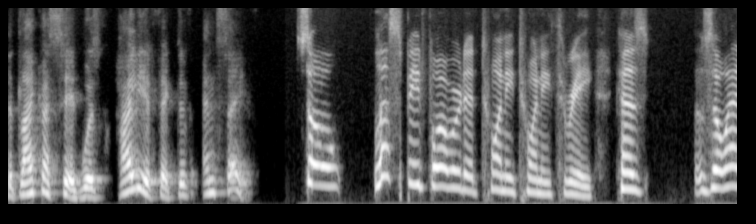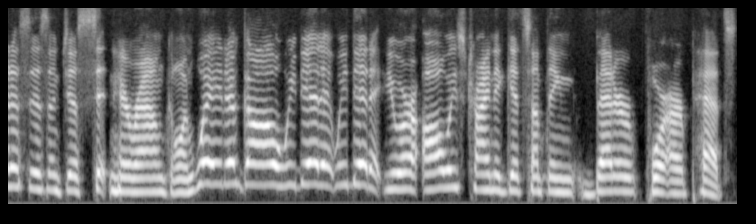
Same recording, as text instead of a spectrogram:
that, like I said, was highly effective and safe. So let's speed forward to 2023 because Zoetis isn't just sitting here around going, way to go, we did it, we did it. You are always trying to get something better for our pets.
